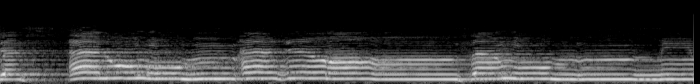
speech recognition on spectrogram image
تسألهم أجرا فهم من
